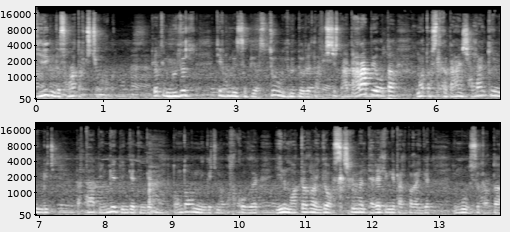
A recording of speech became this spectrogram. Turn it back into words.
тэрийг ингээд сураад авчиж байгаа юм. Тэр тэр нөлөөл тэр хүнээс би бас зөв үлгэр дөрөөл авчиж шээ. Дараа би удаа мод услахад аа шаланкийн ингэж татаад ингээд ингээд ингээд дундуур нь ингэж нугалахгүйгээр энэ модоогоо ингээд усалчих юм бол тариалангийн талбайгаа ингээд юм уу эсвэл одоо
